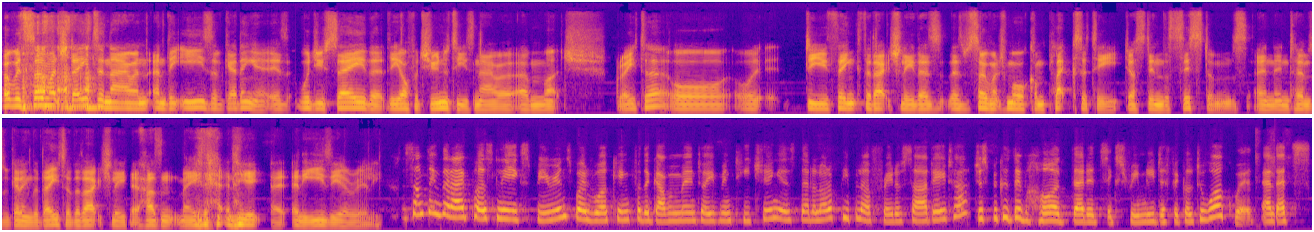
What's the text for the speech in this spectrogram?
but with so much data now and, and the ease of getting it, is would you say that the opportunities now are, are much greater, or or do you think that actually there's there's so much more complexity just in the systems and in terms of getting the data that actually it hasn't made any any easier really? Something that I personally experienced while working for the government or even teaching is that a lot of people are afraid of SAR data just because they've heard that it's extremely difficult to work with. And that's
